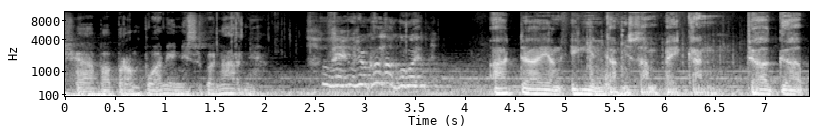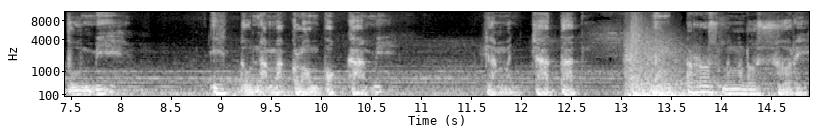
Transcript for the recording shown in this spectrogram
Siapa perempuan ini sebenarnya? Apa yang udah gue lakuin? Ada yang ingin kami sampaikan. Jaga bumi. Itu nama kelompok kami. Yang mencatat, yang terus menelusuri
